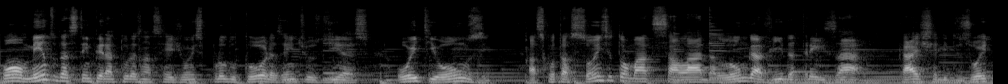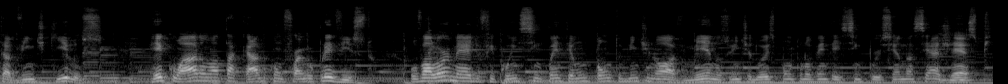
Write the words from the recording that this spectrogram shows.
Com o aumento das temperaturas nas regiões produtoras entre os dias 8 e 11, as cotações de tomate salada longa vida 3A, caixa de 18 a 20 quilos, recuaram no atacado conforme o previsto. O valor médio ficou em 51,29, menos 22,95% na CEAGESP,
